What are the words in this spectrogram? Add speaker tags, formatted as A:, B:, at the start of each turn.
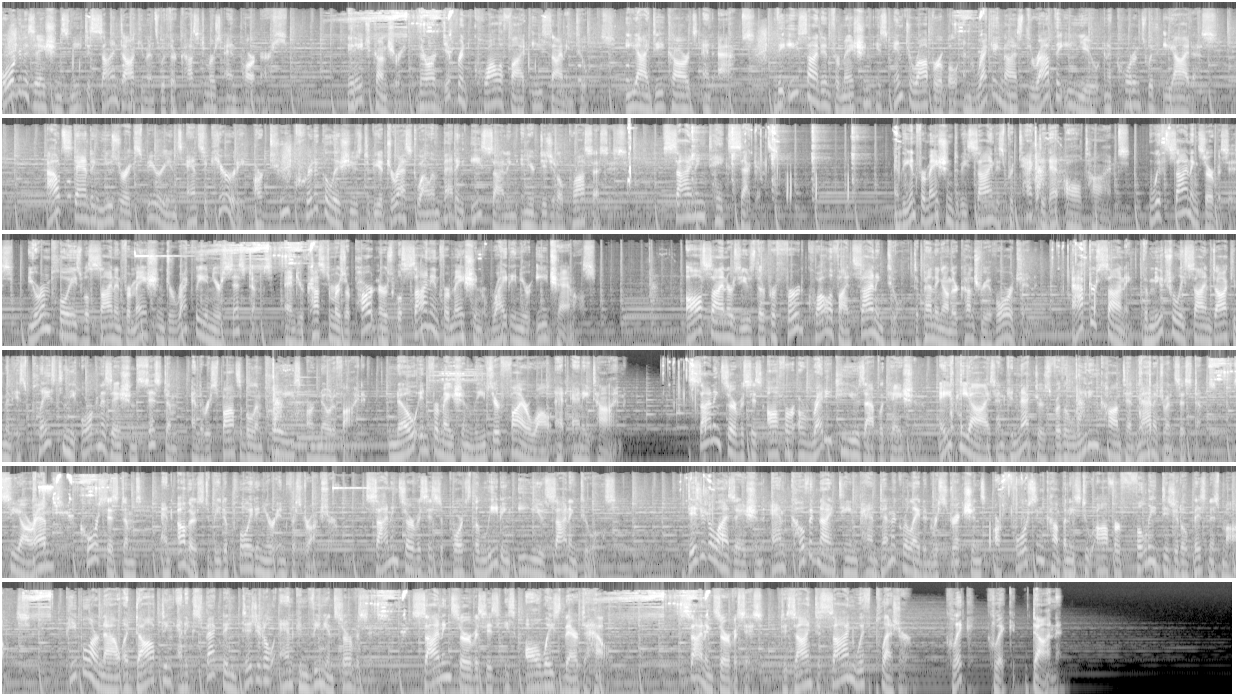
A: Organizations need to sign documents with their customers and partners. In each country, there are different qualified e-signing tools, EID cards, and apps. The e-signed information is interoperable and recognized throughout the EU in accordance with eIDAS. Outstanding user experience and security are two critical issues to be addressed while embedding e-signing in your digital processes. Signing takes seconds, and the information to be signed is protected at all times. With signing services, your employees will sign information directly in your systems, and your customers or partners will sign information right in your e-channels. All signers use their preferred qualified signing tool, depending on their country of origin. After signing, the mutually signed document is placed in the organization's system and the responsible employees are notified. No information leaves your firewall at any time. Signing services offer a ready-to-use application, APIs, and connectors for the leading content management systems, CRMs, core systems, and others to be deployed in your infrastructure. Signing Services supports the leading EU signing tools. Digitalization and COVID-19 pandemic-related restrictions are forcing companies to offer fully digital business models. People are now adopting and expecting digital and convenient services. Signing Services is always there to help. Signing Services, designed to sign with pleasure. Click, click, done.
